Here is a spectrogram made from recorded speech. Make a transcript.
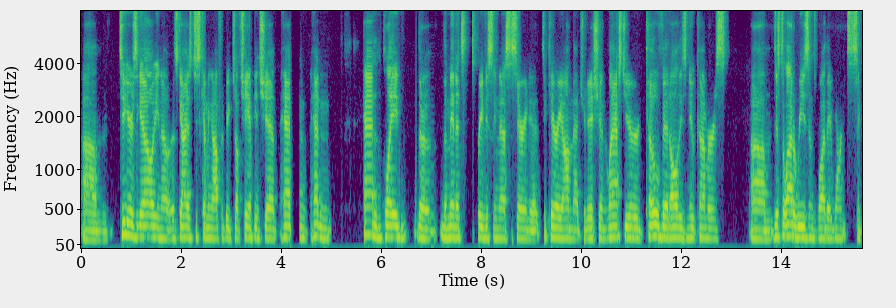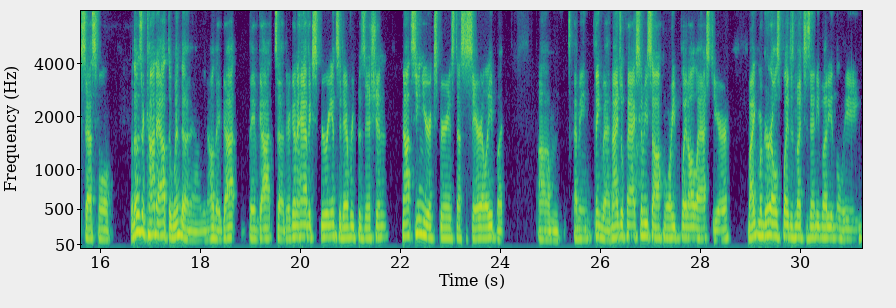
Um, two years ago, you know, those guys just coming off a Big 12 championship hadn't hadn't hadn't played the the minutes previously necessary to to carry on that tradition. Last year, COVID, all these newcomers, um, just a lot of reasons why they weren't successful. But those are kind of out the window now. You know, they've got they've got uh, they're going to have experience at every position, not senior experience necessarily, but um, I mean, think about it. Nigel Pack's going to be sophomore. He played all last year. Mike McGuirl's played as much as anybody in the league.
